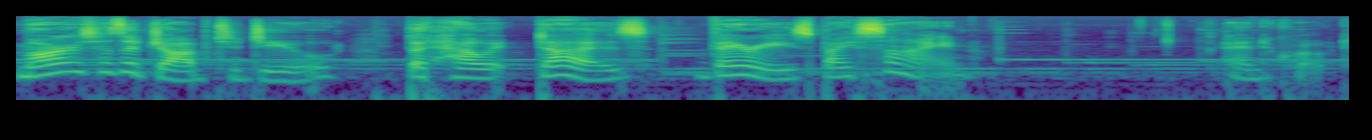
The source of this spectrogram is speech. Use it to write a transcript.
Mars has a job to do, but how it does varies by sign. End quote.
